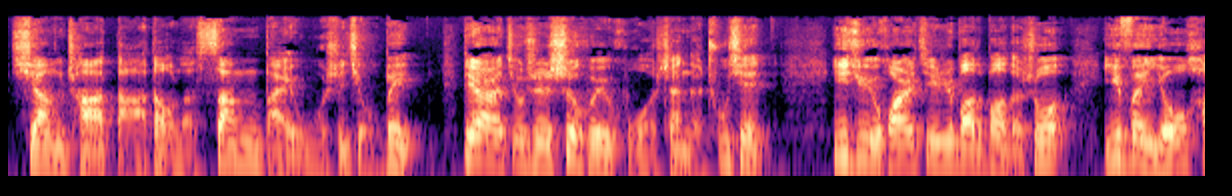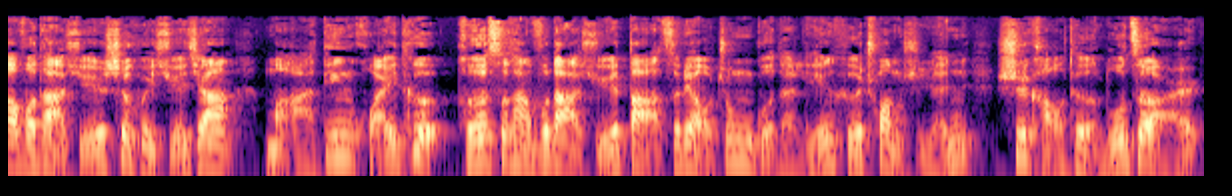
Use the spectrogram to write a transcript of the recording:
相差达到了三百五十九倍。第二就是社会火山的出现。依据《华尔街日报》的报道说，一份由哈佛大学社会学家马丁·怀特和斯坦福大学大资料中国的联合创始人施考特·罗泽尔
